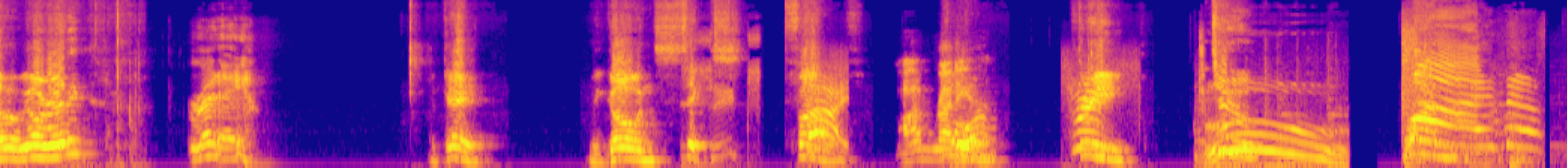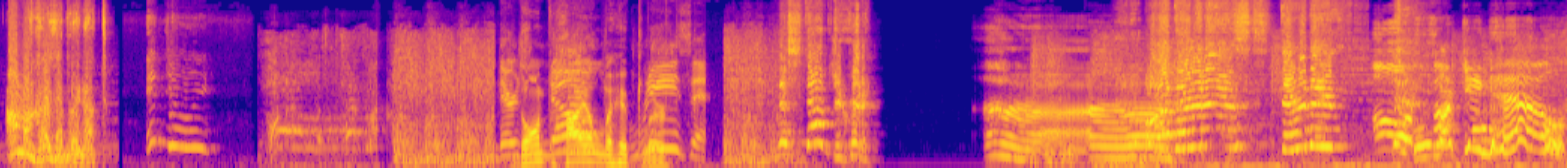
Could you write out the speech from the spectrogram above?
So we all ready? Ready. Okay. We go in six, five, I'm ready. four, three, two, one. I'm a crazy peanut. There's Don't no Heil the Hitler. reason. Nostalgia critic. Uh, Oh, there it is! There it is! oh, fucking hell!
